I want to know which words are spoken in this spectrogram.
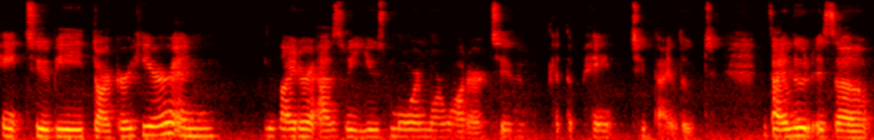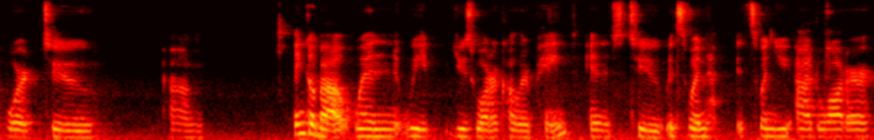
paint to be darker here and lighter as we use more and more water to get the paint to dilute. Dilute is a word to um, think about when we use watercolor paint and it's to it's when it's when you add water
